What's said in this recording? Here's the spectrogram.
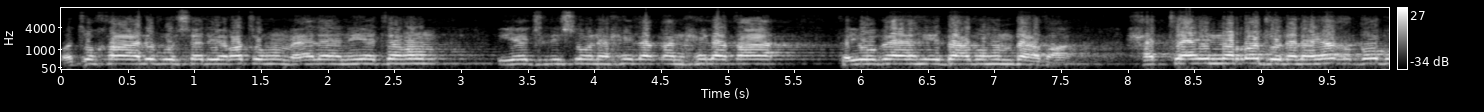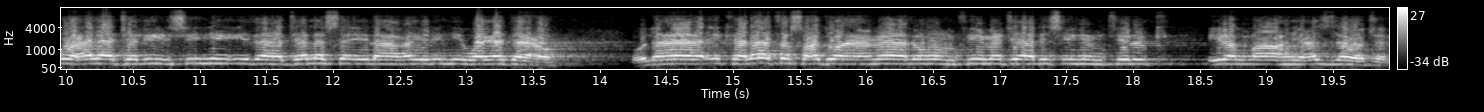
وتخالف سريرتهم علانيتهم. يجلسون حلقا حلقا فيباهي بعضهم بعضا. حتى إن الرجل ليغضب على جليسه إذا جلس إلى غيره ويدعه. أولئك لا تصعد أعمالهم في مجالسهم تلك إلى الله عز وجل.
